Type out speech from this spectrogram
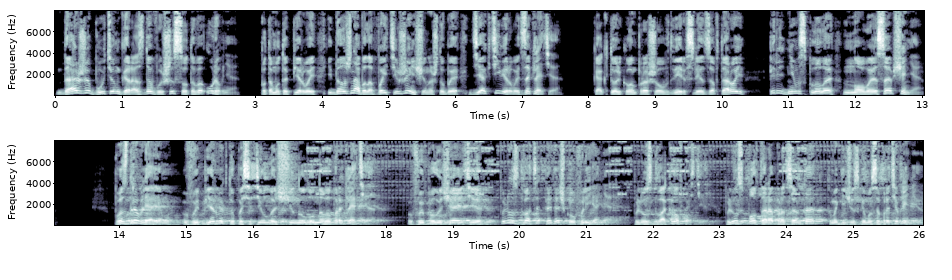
Даже будь он гораздо выше сотого уровня. Потому-то первой и должна была войти женщина, чтобы деактивировать заклятие. Как только он прошел в дверь вслед за второй, перед ним всплыло новое сообщение. «Поздравляем! Вы первый, кто посетил лощину лунного проклятия. Вы получаете плюс 25 очков влияния, плюс 2 к ловкости, плюс 1,5% к магическому сопротивлению».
